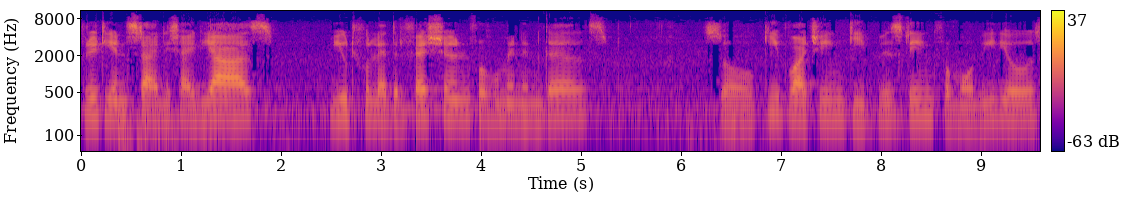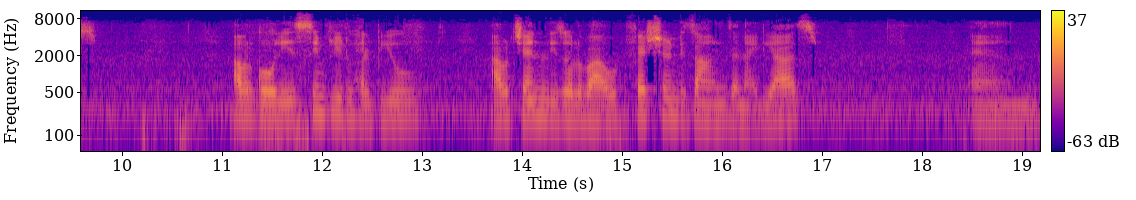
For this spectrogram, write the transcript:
pretty and stylish ideas, beautiful leather fashion for women and girls. So keep watching, keep visiting for more videos. Our goal is simply to help you. Our channel is all about fashion designs and ideas. And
